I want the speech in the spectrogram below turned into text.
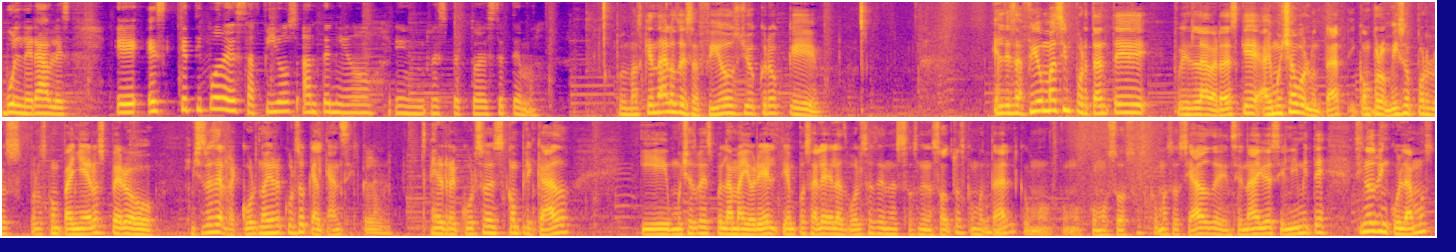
vulnerables. Eh, es, ¿Qué tipo de desafíos han tenido en respecto a este tema? Pues más que nada los desafíos, yo creo que el desafío más importante, pues la verdad es que hay mucha voluntad y compromiso por los, por los compañeros, pero muchas veces el recurso, no hay recurso que alcance. Claro. El recurso es complicado y muchas veces pues la mayoría del tiempo sale de las bolsas de, nuestros, nosotros como tal, como, como, como socios, como asociados de Encenallo Sin Límite. Si nos vinculamos,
